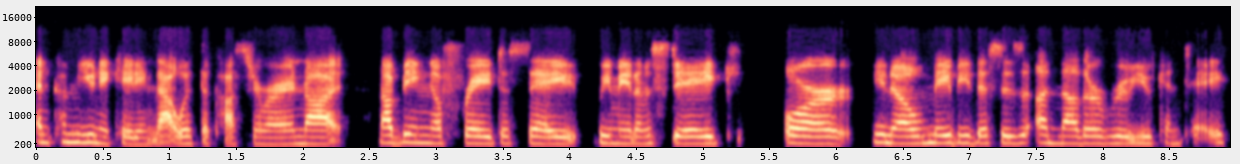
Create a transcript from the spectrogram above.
and communicating that with the customer and not not being afraid to say we made a mistake or you know maybe this is another route you can take.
